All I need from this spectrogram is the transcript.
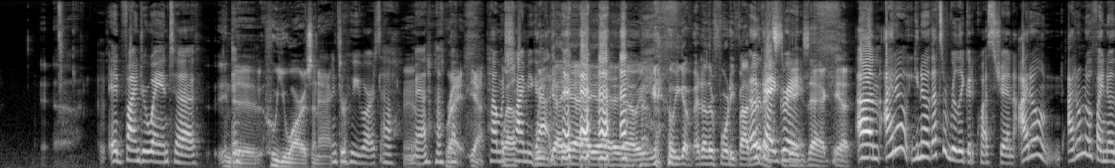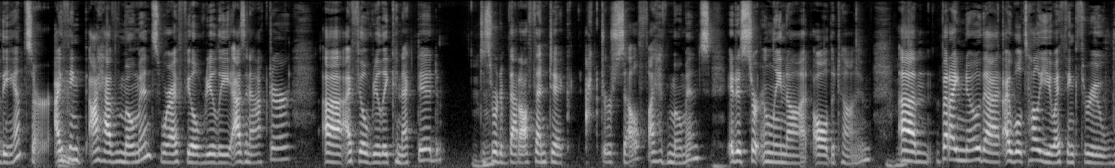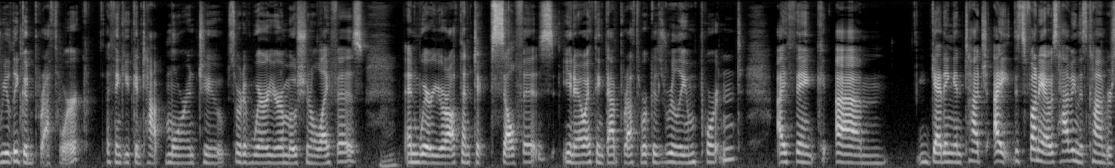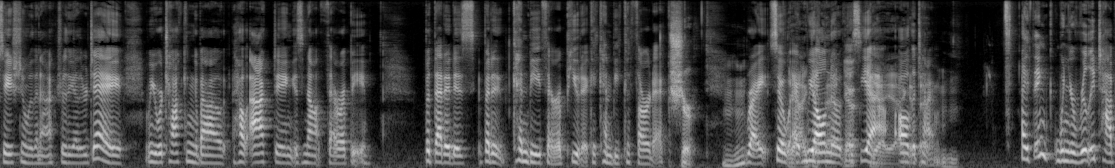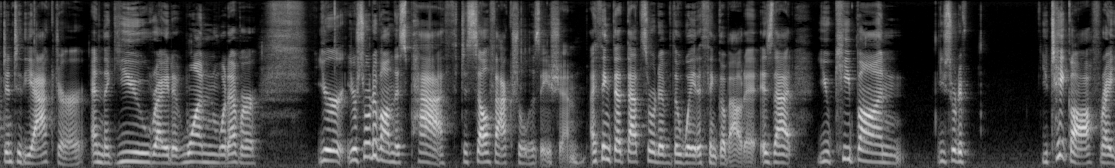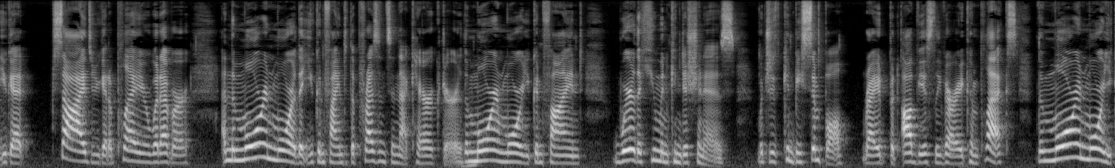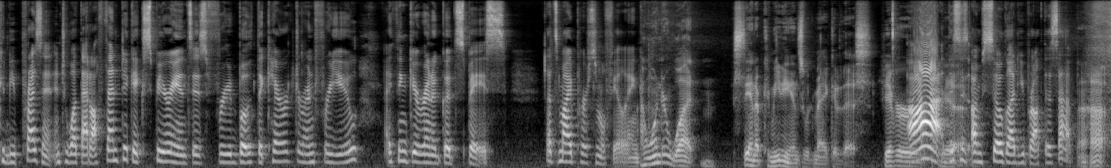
uh, and find your way into into who you are as an actor? into who you are. As oh man, Right. Yeah. How much Well, time you we've got? yeah, yeah, yeah. We got, we got another forty-five Okay, minutes to great. be exact. Yeah. Um, I don't. You know, that's a really good question. I don't. I don't know if I know the answer. Hmm. I think I have moments where I feel really, as an actor, uh, I feel really connected Mm-hmm. to sort of that authentic actor self. I have moments. It is certainly not all the time, Mm-hmm. um, but I know that I will tell you. I think through really good breath work. I think you can tap more into sort of where your emotional life is Mm-hmm. and where your authentic self is. You know, I think that breath work is really important. I think um, getting in touch. I it's funny. I was having this conversation with an actor the other day, and we were talking about how acting is not therapy, but that it is, but it can be therapeutic. It can be cathartic, Sure. right? So Yeah, uh, we all that. know this, Yeah, yeah, yeah, all the time. I think when you're really tapped into the actor and like you, right, at one whatever, you're you're sort of on this path to self-actualization. I think that that's sort of the way to think about it is that you keep on you sort of you take off, right? You get sides or you get a play or whatever. And the more and more that you can find the presence in that character, the mm-hmm. more and more you can find where the human condition is, which is, can be simple, right? But obviously very complex. The more and more you can be present into what that authentic experience is for both the character and for you, I think you're in a good space. That's my personal feeling. I wonder what stand-up comedians would make of this. Have you ever? Ah, yeah. this is I'm so glad you brought this up. Uh-huh.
